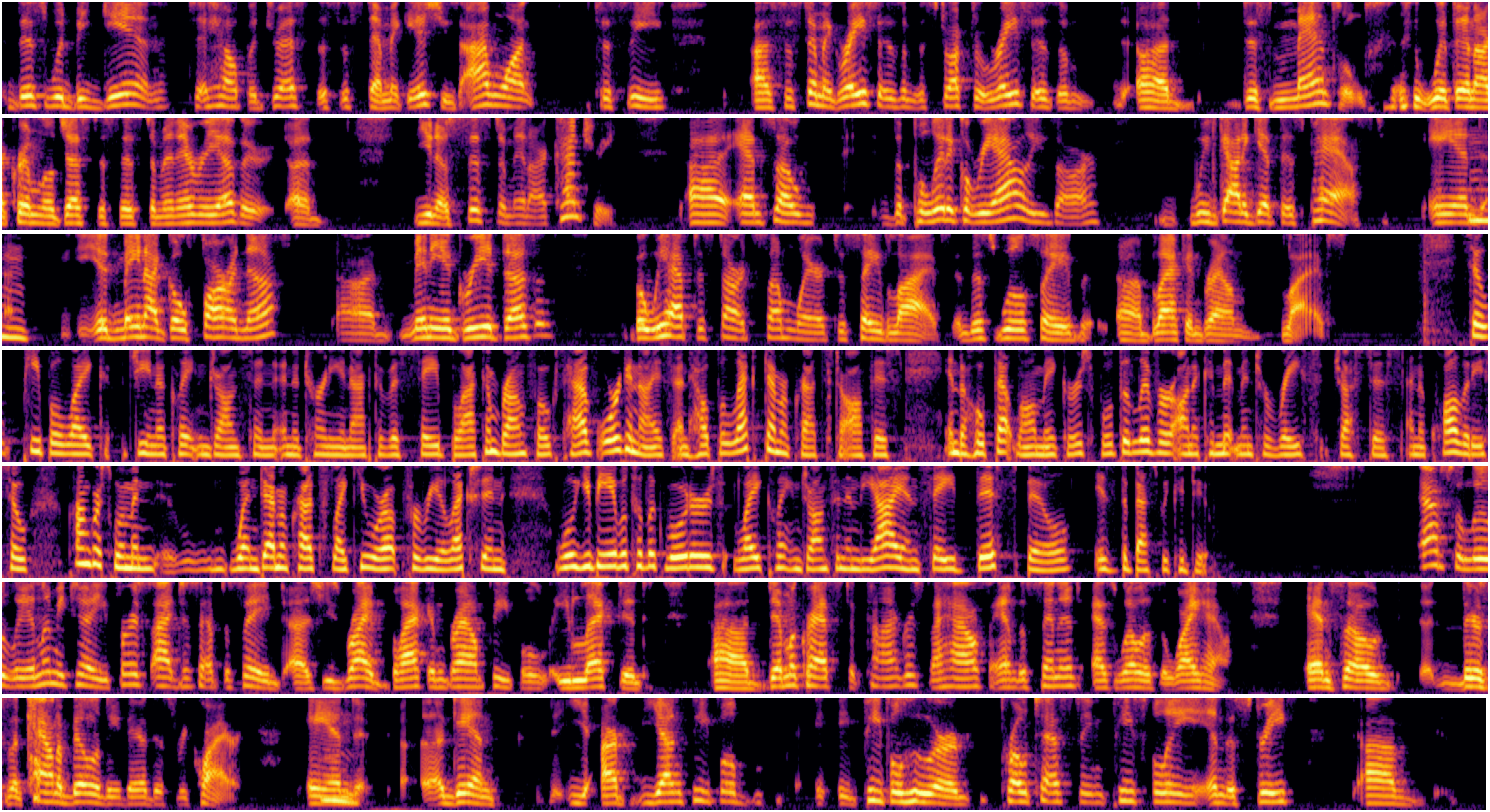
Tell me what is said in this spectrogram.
this would begin to help address the systemic issues. I want to see uh, systemic racism and structural racism uh, dismantled within our criminal justice system and every other uh, you know system in our country. Uh, and so the political realities are we've got to get this passed. And mm-hmm. it may not go far enough. Uh, many agree it doesn't but we have to start somewhere to save lives. And this will save uh, black and brown lives so people like Gina Clayton Johnson, an attorney and activist, say black and brown folks have organized and help elect Democrats to office in the hope that lawmakers will deliver on a commitment to race, justice, and equality. So, Congresswoman, when Democrats like you are up for reelection, will you be able to look voters like Clayton Johnson in the eye and say this bill is the best we could do? Absolutely. And let me tell you, first, I just have to say uh, she's right. Black and brown people elected uh, Democrats to Congress, the House, and the Senate, as well as the White House. And so uh, there's accountability there that's required. And mm. again, our young people, people who are protesting peacefully in the streets, uh,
